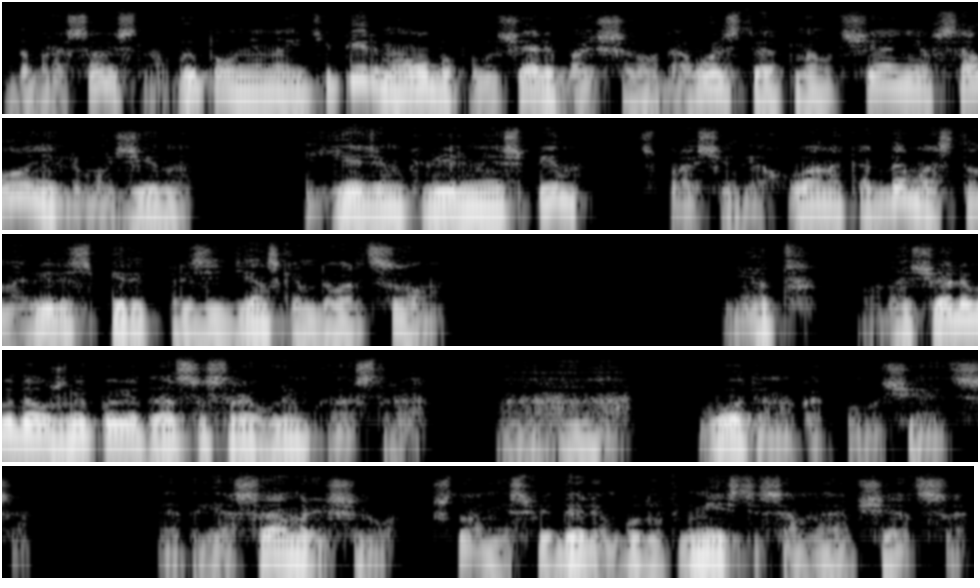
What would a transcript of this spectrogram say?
добросовестно выполнена, и теперь мы оба получали большое удовольствие от молчания в салоне лимузина. «Едем к Вильме и Спин?» — спросил я Хуана, когда мы остановились перед президентским дворцом. «Нет, вначале вы должны повидаться с Раулем Кастро». «Ага, вот оно как получается. Это я сам решил, что они с Фиделем будут вместе со мной общаться,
